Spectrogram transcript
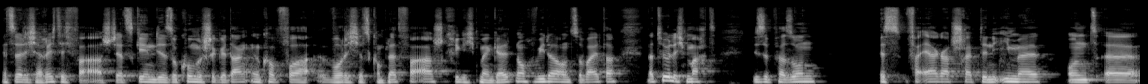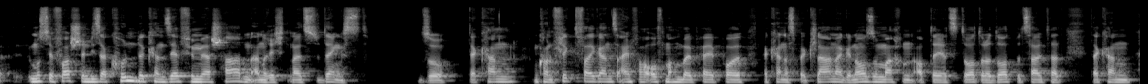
jetzt werde ich ja richtig verarscht. Jetzt gehen dir so komische Gedanken im Kopf vor, wurde ich jetzt komplett verarscht, kriege ich mein Geld noch wieder und so weiter. Natürlich macht diese Person ist verärgert, schreibt dir eine E-Mail und äh, du musst dir vorstellen, dieser Kunde kann sehr viel mehr Schaden anrichten, als du denkst. So, der kann einen Konfliktfall ganz einfach aufmachen bei PayPal, der kann das bei Klarna genauso machen, ob der jetzt dort oder dort bezahlt hat, der kann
